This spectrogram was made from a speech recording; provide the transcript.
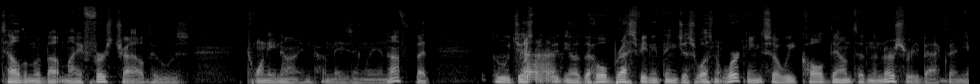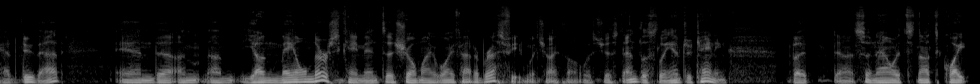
tell them about my first child who was 29, amazingly enough, but who just uh-huh. you know the whole breastfeeding thing just wasn't working. So we called down to the nursery back then. You had to do that, and uh, a, a, young male nurse came in to show my wife how to breastfeed, which I thought was just endlessly entertaining. But uh, so now it's not quite.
